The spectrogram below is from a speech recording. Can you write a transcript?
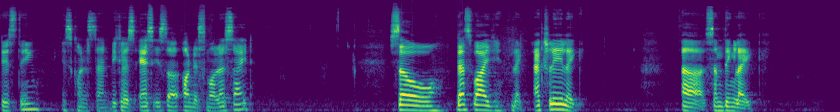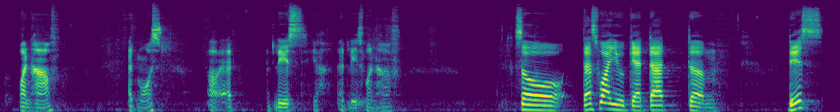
This thing is constant because S is on the smaller side. So that's why, like, actually, like, uh, something like one half at most, uh, at, at least, yeah, at least one half. So that's why you get that um, this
